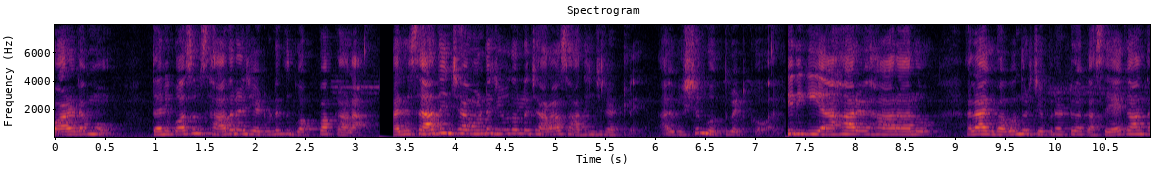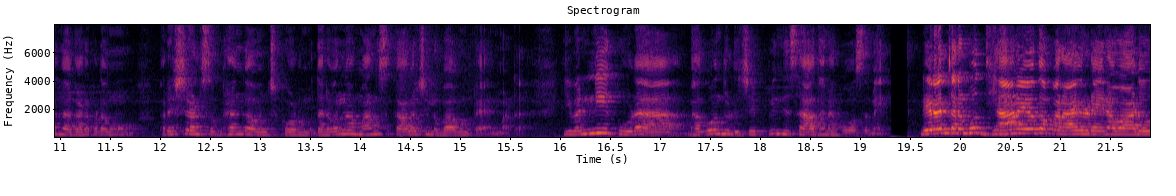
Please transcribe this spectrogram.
వాడడము. దానికోసం సాధన చేయటువంటిది గొప్ప కళ. అది సాధించామంటే జీవితంలో చాలా సాధించినట్లే. ఆ విషయం గుర్తుపెట్టుకోవాలి. దీనికి ఆహార విహారాలు అలాగే భగవంతుడు చెప్పినట్టుగా కాస్త ఏకాంతంగా గడపడము పరిసరాలు శుభ్రంగా ఉంచుకోవడం దానివల్ల మనసుకు ఆలోచనలు బాగుంటాయి అన్నమాట ఇవన్నీ కూడా భగవంతుడు చెప్పింది సాధన కోసమే. నిరంతరము ధ్యానయోగ పరాయణుడైన వాడు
